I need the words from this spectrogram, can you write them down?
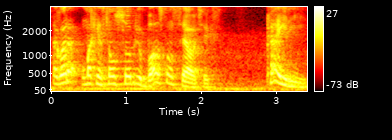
Agora, uma questão sobre o Boston Celtics. Kyrie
